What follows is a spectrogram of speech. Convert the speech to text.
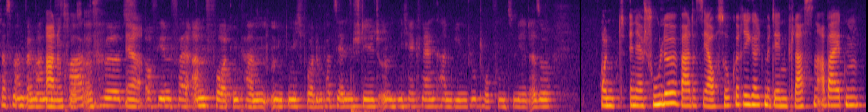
dass man, wenn man gefragt ist. wird, ja. auf jeden Fall antworten kann und nicht vor dem Patienten steht und nicht erklären kann, wie ein Blutdruck funktioniert. Also und in der Schule war das ja auch so geregelt mit den Klassenarbeiten,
